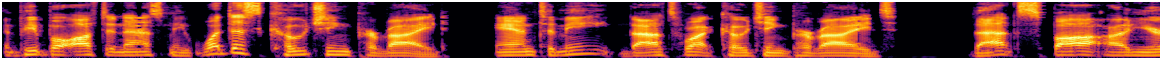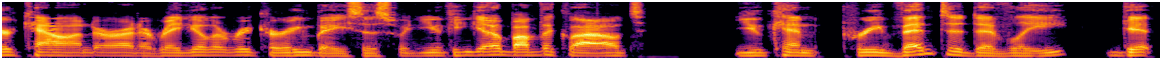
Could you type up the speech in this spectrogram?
And people often ask me, what does coaching provide? And to me, that's what coaching provides. That spot on your calendar on a regular recurring basis when you can get above the clouds, you can preventatively get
